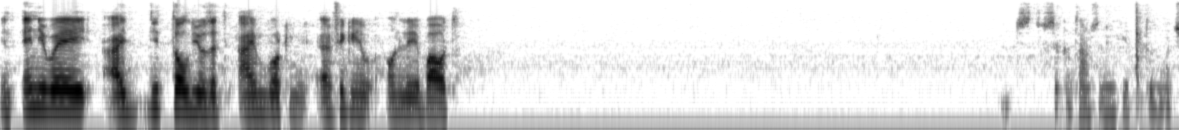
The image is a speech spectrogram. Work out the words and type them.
in any way I did told you that I'm working uh, thinking only about second time so I didn't get too much.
